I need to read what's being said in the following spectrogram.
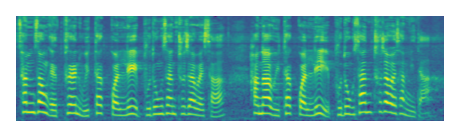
삼성 FN 위탁관리 부동산 투자회사, 한화 위탁관리 부동산 투자회사입니다.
